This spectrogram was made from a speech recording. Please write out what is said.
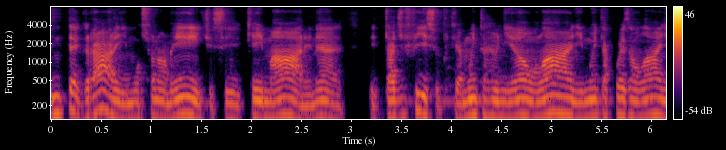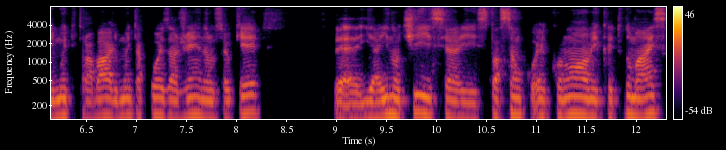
integrarem emocionalmente, se queimarem, né? E tá difícil, porque é muita reunião online, muita coisa online, muito trabalho, muita coisa, agenda, não sei o quê, é, e aí notícia e situação econômica e tudo mais,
